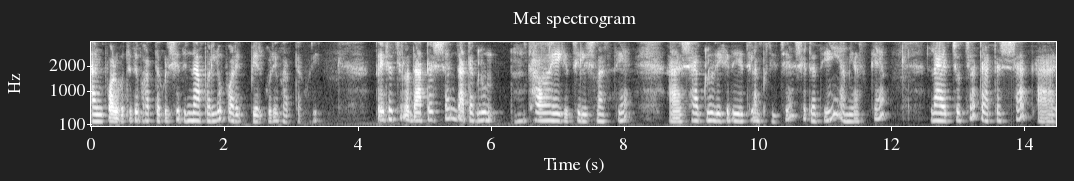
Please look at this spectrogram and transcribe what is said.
আমি পরবর্তীতে ভর্তা করি, সেদিন না পারলেও পরে বের করে ভর্তা করি। তো এটা ছিল ডাঁটার শাক, ডাঁটাগুলো খাওয়া হয়ে গেছে ইলিশ মাছ দিয়ে। আর শাকগুলো রেখে দিয়েছিলাম ফ্রিজে, সেটা দিয়েই আমি আজকে লাইয়ের চোচা, ডাঁটার শাক আর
